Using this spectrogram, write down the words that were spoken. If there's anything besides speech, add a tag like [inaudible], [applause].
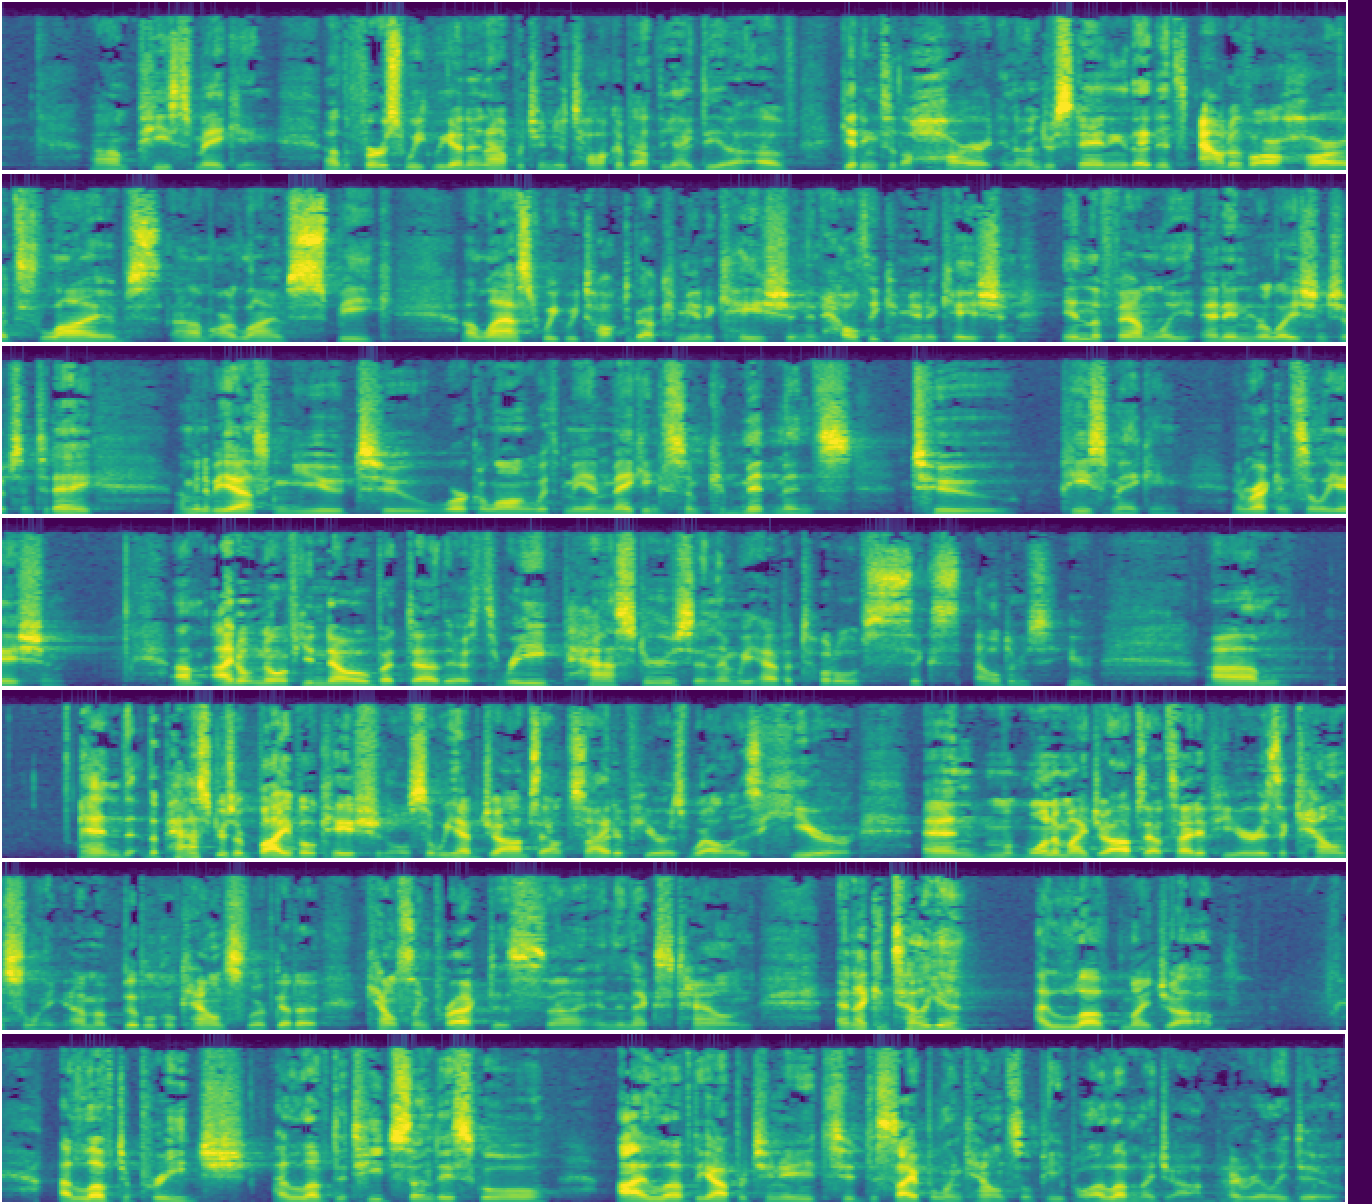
um, peacemaking. Uh, the first week, we got an opportunity to talk about the idea of getting to the heart and understanding that it's out of our hearts, lives, um, our lives speak. Uh, last week, we talked about communication and healthy communication in the family and in relationships. And today, I'm going to be asking you to work along with me in making some commitments to peacemaking and reconciliation. Um, I don't know if you know, but uh, there are three pastors, and then we have a total of six elders here. Um, and the pastors are bivocational, so we have jobs outside of here as well as here. And one of my jobs outside of here is a counseling. I'm a biblical counselor. I've got a counseling practice uh, in the next town. And I can tell you, I love my job. I love to preach. I love to teach Sunday school. I love the opportunity to disciple and counsel people. I love my job. I really do.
